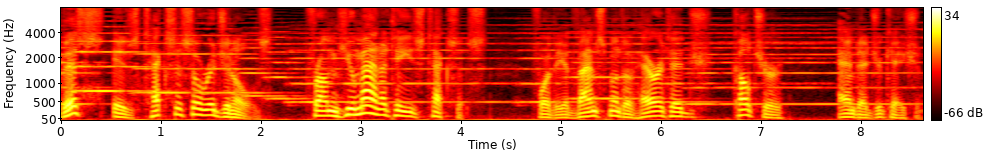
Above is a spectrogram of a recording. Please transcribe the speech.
This is Texas Originals from Humanities Texas for the advancement of heritage, culture, and education.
